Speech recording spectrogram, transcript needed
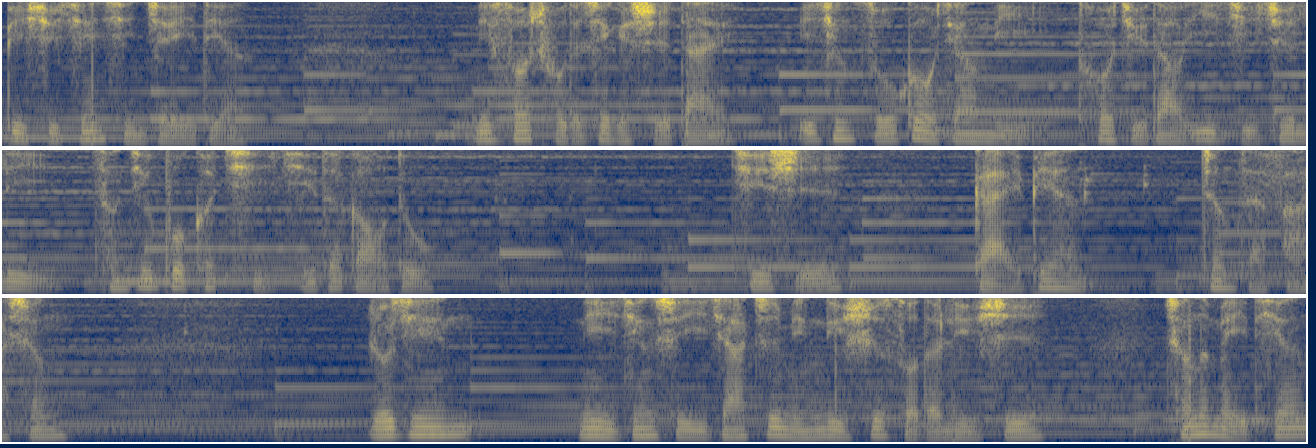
必须坚信这一点：你所处的这个时代已经足够将你托举到一己之力曾经不可企及的高度。其实，改变正在发生。如今，你已经是一家知名律师所的律师。成了每天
